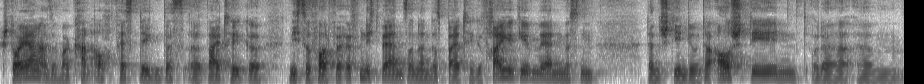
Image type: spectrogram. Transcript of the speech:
steuern, also man kann auch festlegen, dass äh, Beiträge nicht sofort veröffentlicht werden, sondern dass Beiträge freigegeben werden müssen. Dann stehen die unter ausstehend oder ähm,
